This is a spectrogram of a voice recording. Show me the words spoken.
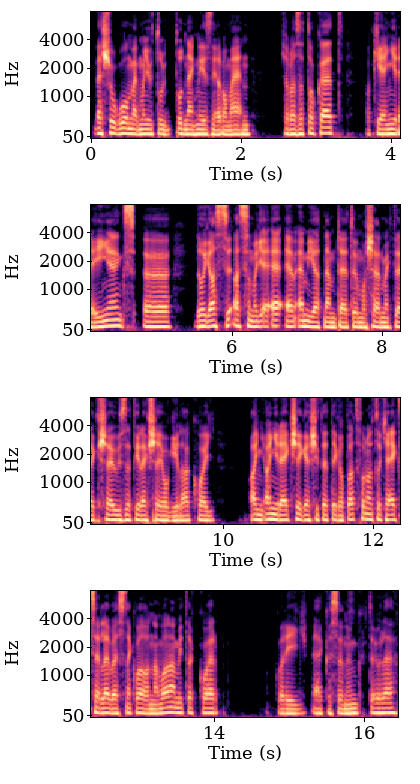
besugó, meg mondjuk tudnánk nézni a román sorozatokat, aki ennyire ilyenksz, de hogy azt, azt hiszem, hogy e, e, emiatt nem tehető most már meg se üzletileg, se jogilag, hogy, annyira egységesítették a platformot, hogyha egyszer levesznek valonnan valamit, akkor, akkor így elköszönünk tőle.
